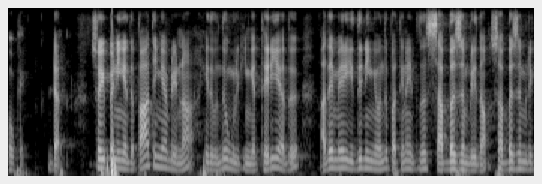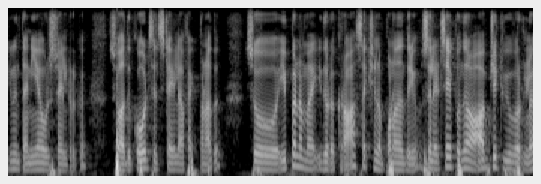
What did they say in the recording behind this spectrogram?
okay done so இப்போ நீங்கள் இதை பார்த்தீங்க அப்படின்னா இது வந்து உங்களுக்கு இங்கே தெரியாது. அதேமாரி இது நீங்கள் வந்து பார்த்தீங்கன்னா இது வந்து சப் அசம்பிளி தான். சப் அசம்பிளிக்குன்னு தனியாக ஒரு ஸ்டைல் இருக்குது ஸோ அது கோட் செட் ஸ்டைல் அஃபெக்ட் பண்ணாது. ஸோ இப்போ நம்ம இதோட கிராஸ் செக்ஷனில் போனால் தான் தெரியும். ஸோ லெட்ஸே இப்போ வந்து ஆப்ஜெக்ட் வியூவரில்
